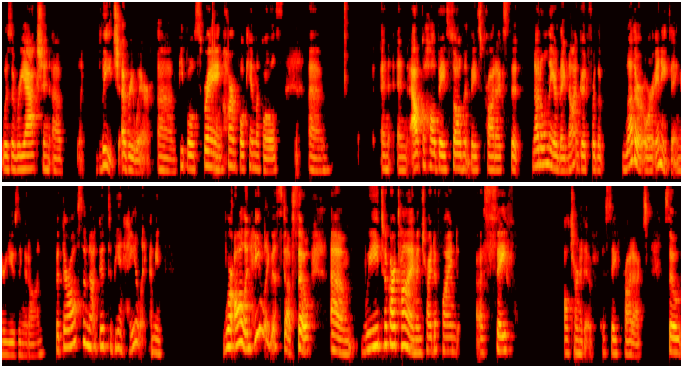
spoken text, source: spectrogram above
was a reaction of like bleach everywhere, um, people spraying harmful chemicals, um, and and alcohol based, solvent based products that not only are they not good for the leather or anything you're using it on, but they're also not good to be inhaling. I mean, we're all inhaling this stuff. So um, we took our time and tried to find a safe alternative, a safe product. So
